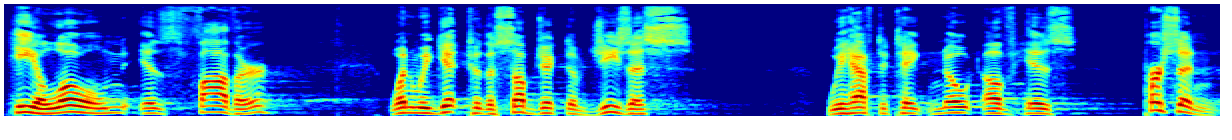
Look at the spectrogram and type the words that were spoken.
He alone is Father, when we get to the subject of Jesus, we have to take note of His person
